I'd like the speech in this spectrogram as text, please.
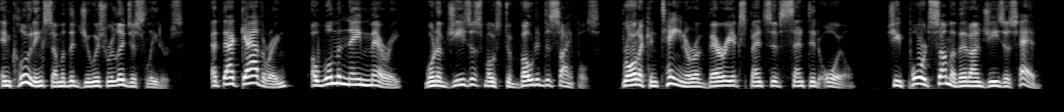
including some of the Jewish religious leaders. At that gathering, a woman named Mary, one of Jesus' most devoted disciples, brought a container of very expensive scented oil. She poured some of it on Jesus' head.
